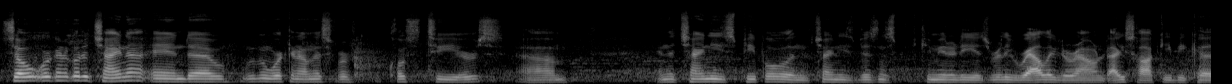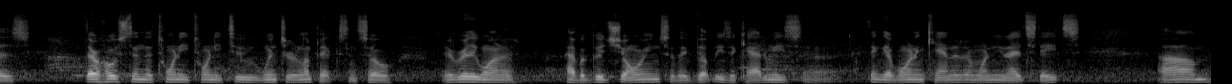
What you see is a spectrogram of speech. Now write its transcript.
So we're going to go to China, and uh, we've been working on this for close to two years. Um, and the Chinese people and the Chinese business community has really rallied around ice hockey because they're hosting the 2022 Winter Olympics, and so they really want to have a good showing. So they've built these academies. Uh, I think they have one in Canada and one in the United States. Um,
